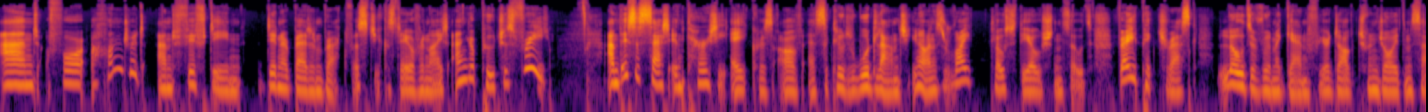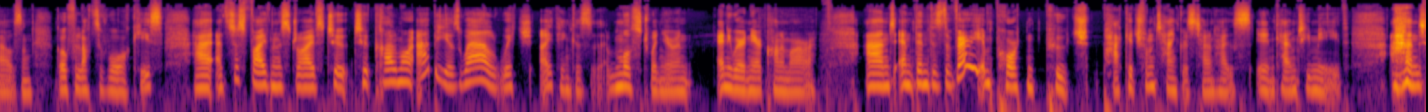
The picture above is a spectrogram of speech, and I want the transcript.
and for 115 dinner bed and breakfast you can stay overnight and your pooch is free and this is set in 30 acres of a secluded woodland, you know, and it's right close to the ocean. So it's very picturesque. Loads of room again for your dog to enjoy themselves and go for lots of walkies. Uh, it's just five minutes drives to, to Kylemore Abbey as well, which I think is a must when you're in anywhere near Connemara. And, and then there's a very important pooch package from Tankardstown House in County Meath. And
